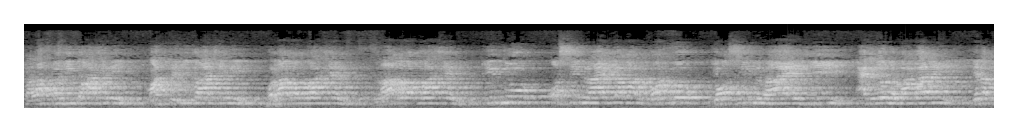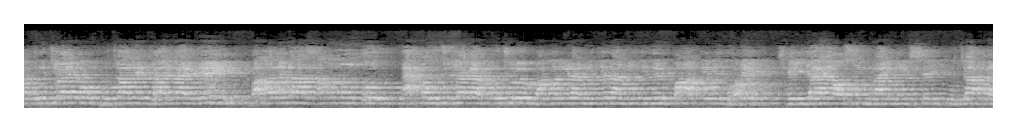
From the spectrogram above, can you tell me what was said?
কালাপাজি তো আছেনই মাত্রেজি তো আছেনই ভোলাবাবু আছেন লালবাবু আছেন কিন্তু অসীম রায়জি আমার গর্ব যে অসীম রায়জি একজন বাঙালি উঁচু জায়গায় প্রচুর বাঙালিরা নিজেরা নিজেদের পা টেনে ধরে সেই জায়গায় অসীম রায়জির সেই প্রচারটা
